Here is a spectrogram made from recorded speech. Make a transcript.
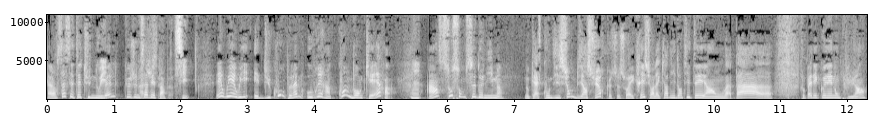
Alors ça, c'était une Oui. nouvelle que je ne Ah, savais je pas. pas. Si. Et Eh oui, et oui. Et du coup, on peut même ouvrir un compte bancaire Mm. hein, sous son pseudonyme. Donc à condition, bien sûr, que ce soit écrit sur la carte d'identité. Hein. On va pas, euh, faut pas déconner non plus. Hein.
